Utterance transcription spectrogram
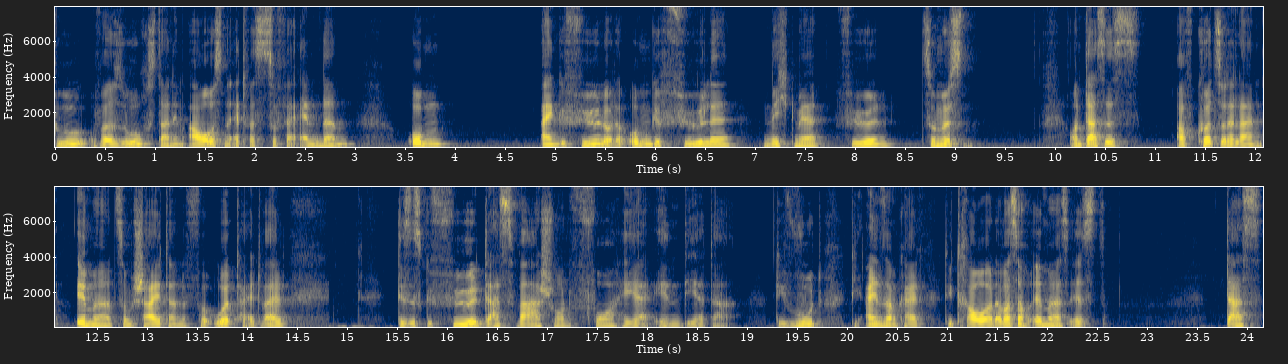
Du versuchst dann im Außen etwas zu verändern, um ein Gefühl oder um Gefühle nicht mehr fühlen zu müssen. Und das ist auf kurz oder lang immer zum Scheitern verurteilt, weil dieses Gefühl, das war schon vorher in dir da. Die Wut, die Einsamkeit, die Trauer oder was auch immer es ist, das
